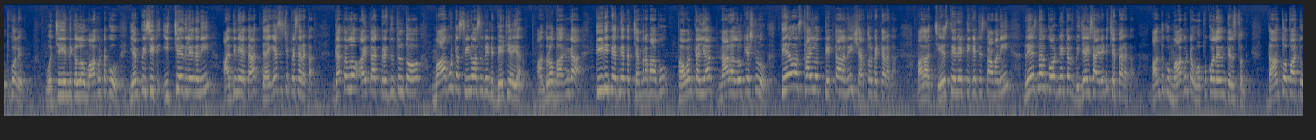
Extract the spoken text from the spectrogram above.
ఒప్పుకోలేదు. వచ్చే ఎన్నికల్లో మాగుంటకు ఎంపీ సీట్ ఇచ్చేది లేదని అధినేత తెగేసి చెప్పేశారట. గతంలో ఐపాక్ ప్రతినిధులతో మాగుంట శ్రీనివాసరెడ్డి భేటీ అయ్యారు. అందులో భాగంగా టీడీపీ అధినేత చంద్రబాబు పవన్ కళ్యాణ్ నారా లోకేష్ను తీవ్ర స్థాయిలో తిట్టాలని షరతులు పెట్టారట. అలా చేస్తేనే టికెట్ ఇస్తామని రీజనల్ కోఆర్డినేటర్ విజయసాయిరెడ్డి చెప్పారట. అందుకు మాగుంట ఒప్పుకోలేదని తెలుస్తుంది. దాంతోపాటు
